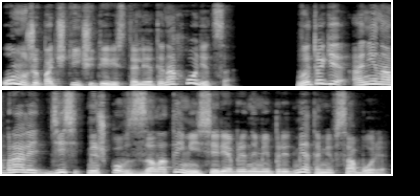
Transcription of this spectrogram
он уже почти 400 лет и находится. В итоге они набрали 10 мешков с золотыми и серебряными предметами в соборе.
